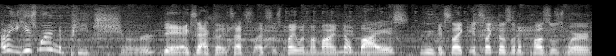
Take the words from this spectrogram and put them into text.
I mean, he's wearing the peach shirt. Yeah, exactly. That's that's just playing with my mind. No dude. bias. it's like it's like those little puzzles where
